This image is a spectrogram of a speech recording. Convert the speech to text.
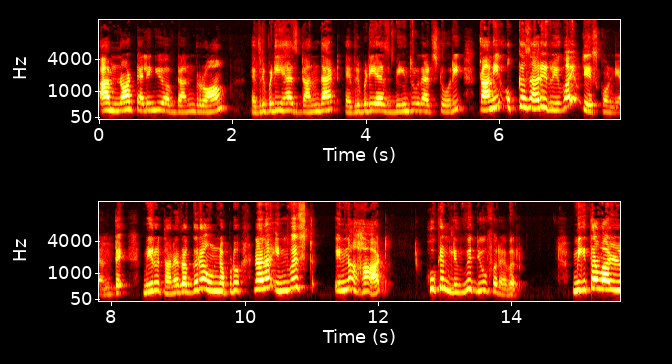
I'm not telling you have done wrong everybody has done that everybody has been through that story కానీ ఒక్కసారి రివైవ్ చేసుకోండి అంతే. మీరు తన దగ్గర ఉన్నప్పుడు నానా invest in a heart who can live with you forever మిగతా వాళ్ళ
